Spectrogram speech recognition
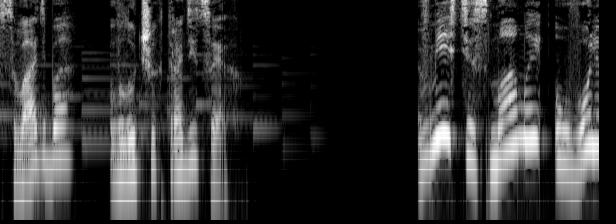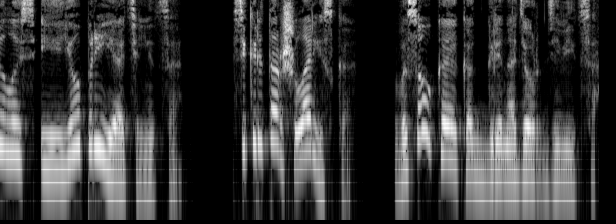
Свадьба в лучших традициях. Вместе с мамой уволилась и ее приятельница, секретарша Лариска, высокая, как гренадер девица.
